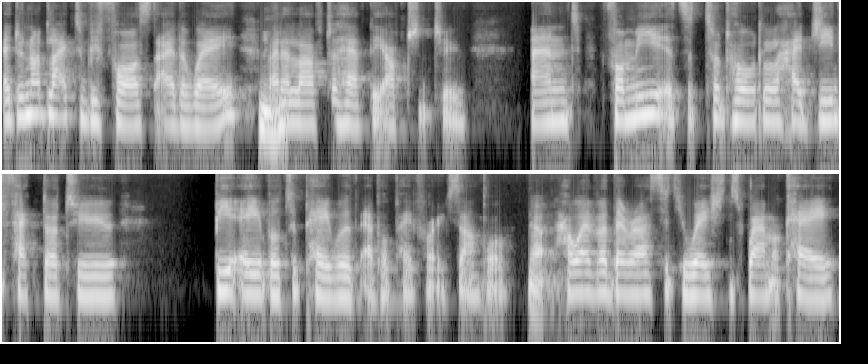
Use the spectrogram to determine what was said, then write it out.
I do not like to be forced either way, mm-hmm. but I love to have the option to. And for me, it's a total hygiene factor to be able to pay with Apple Pay, for example. Yeah. However, there are situations where I'm okay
